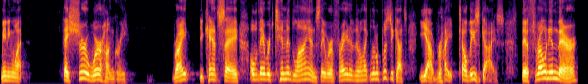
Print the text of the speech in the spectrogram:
Meaning what? They sure were hungry, right? You can't say, oh, they were timid lions. They were afraid of, they were like little pussycats. Yeah, right. Tell these guys. They're thrown in there,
